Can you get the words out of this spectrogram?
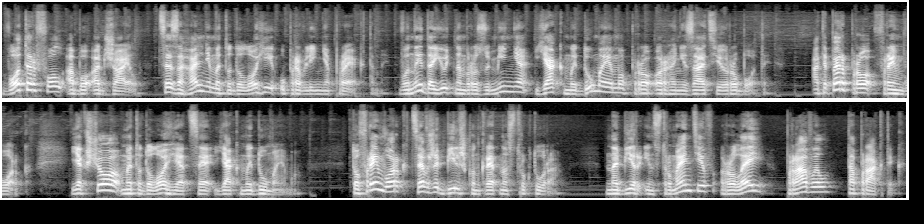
Waterfall або Agile це загальні методології управління проектами. Вони дають нам розуміння, як ми думаємо про організацію роботи. А тепер про фреймворк. Якщо методологія це як ми думаємо, то фреймворк це вже більш конкретна структура, набір інструментів, ролей, правил та практик,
